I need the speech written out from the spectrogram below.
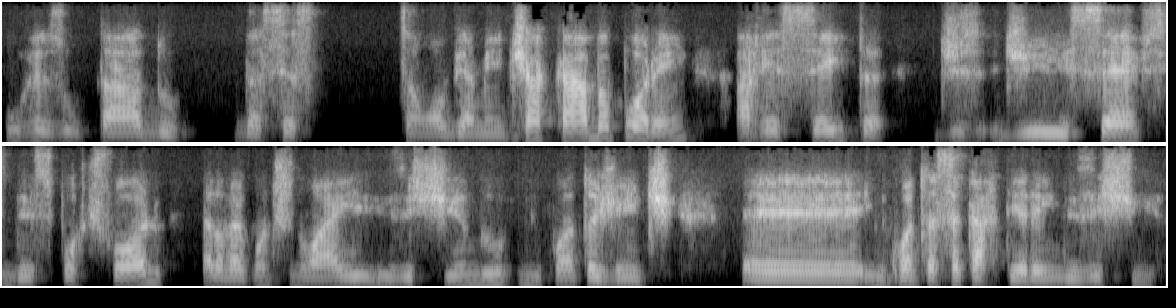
o resultado da sessão obviamente acaba, porém a receita de, de service desse portfólio ela vai continuar existindo enquanto a gente, é, enquanto essa carteira ainda existir.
